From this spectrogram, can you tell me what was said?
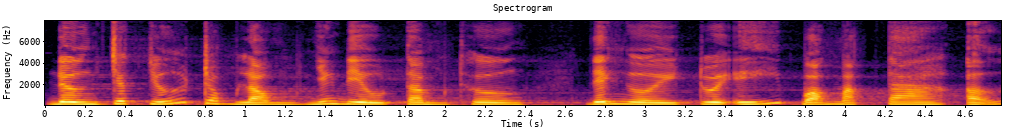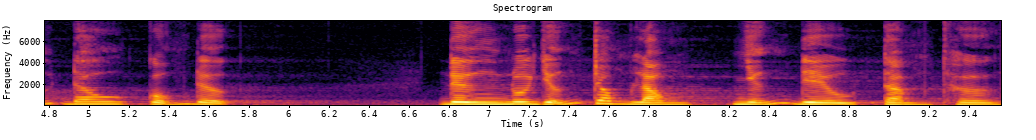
Đừng chất chứa trong lòng những điều tầm thường để người tùy ý bỏ mặt ta ở đâu cũng được. Đừng nuôi dưỡng trong lòng những điều tầm thường.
